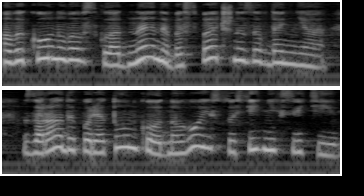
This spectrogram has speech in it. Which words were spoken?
а виконував складне небезпечне завдання заради порятунку одного із сусідніх світів.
